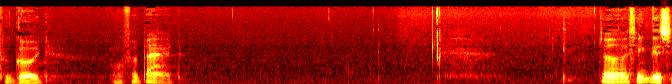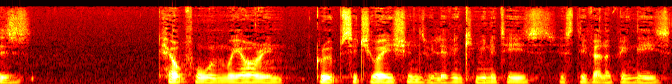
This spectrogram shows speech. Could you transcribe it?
For good or for bad. So I think this is helpful when we are in group situations, we live in communities, just developing these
